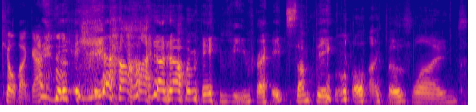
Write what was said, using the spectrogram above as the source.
kill that guy. yeah, I don't know, maybe, right? Something along those lines.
